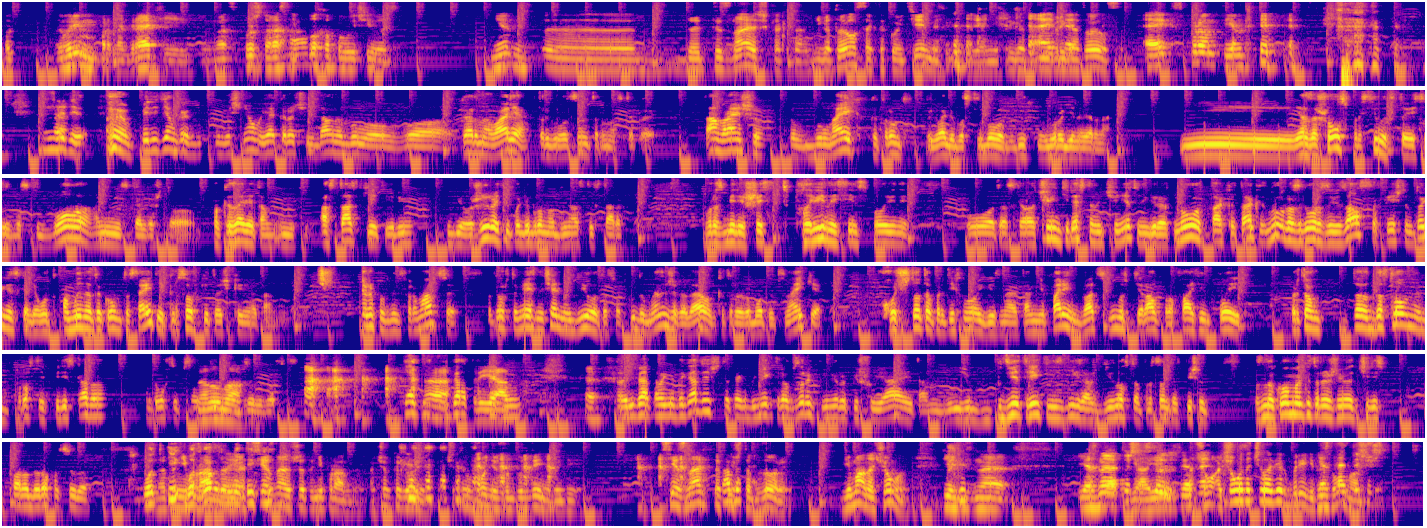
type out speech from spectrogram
поговорим о порнографии. У нас в прошлый раз ага. неплохо получилось. Нет? Э, да ты знаешь, как-то не готовился к такой теме. Я не, не приготовился. Экспромт, я Кстати, перед тем, как начнем, я, короче, недавно был в карнавале, торговый центр у нас такой. Там раньше был Nike, в котором торговали баскетболом, в городе, наверное. И я зашел, спросил их, что есть из баскетбола. Они мне сказали, что показали там у них остатки эти жира, типа Леброна 12 старых, в размере 6,5-7,5. Вот, я сказал, что интересного, ничего нет. Они говорят, ну, вот так и так. Ну, разговор завязался. В конечном итоге сказали, вот, а мы на таком-то сайте, кроссовки.нет, там, черпаем информацию, потому что меня изначально удивило это, откуда менеджеры, да, вот, которые работают в Nike, хоть что-то про технологии знают. Там мне парень 20 минут стирал про Fighting Plate. Притом дословным просто пересказом того, что писал. Да ну нахуй. Ребята, Приятно. Ребята, вы не догадываетесь, что как бы некоторые обзоры, к примеру, пишу я, и там две трети из них, даже 90% пишут знакомый, который живет через пару дорог отсюда. Вот это и, неправда, вот все и... знают, что это неправда. О чем ты говоришь? Что ты вводишь в заблуждение людей? Все знают, кто пишет обзоры. Диман, о чем он? Я не знаю. Я знаю точно, я, что... Я, о, чем, о чем этот человек бредит? Я знаю точно,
